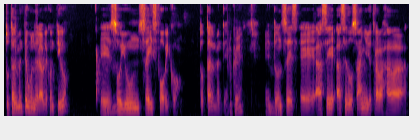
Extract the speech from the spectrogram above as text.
totalmente vulnerable contigo. Eh, soy un 6 fóbico, totalmente. Entonces, eh, hace, hace dos años yo trabajaba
